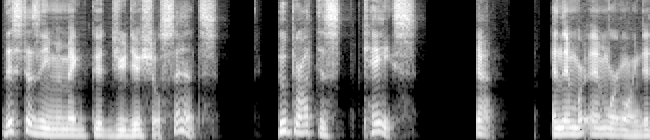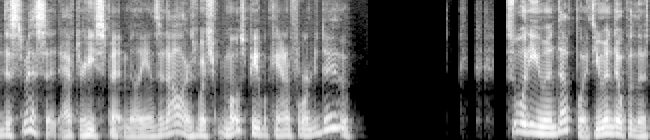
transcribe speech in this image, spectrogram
this doesn't even make good judicial sense. Who brought this case? Yeah, and then we're and we're going to dismiss it after he spent millions of dollars, which most people can't afford to do. So what do you end up with? You end up with a,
